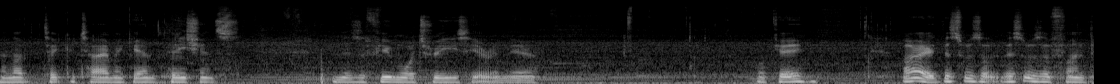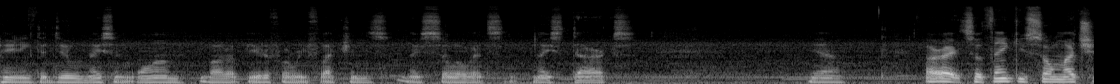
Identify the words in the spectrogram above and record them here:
Another take your time again patience. And there's a few more trees here and there. Okay all right, this was a this was a fun painting to do. Nice and warm, a lot of beautiful reflections, nice silhouettes, nice darks. Yeah. All right, so thank you so much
